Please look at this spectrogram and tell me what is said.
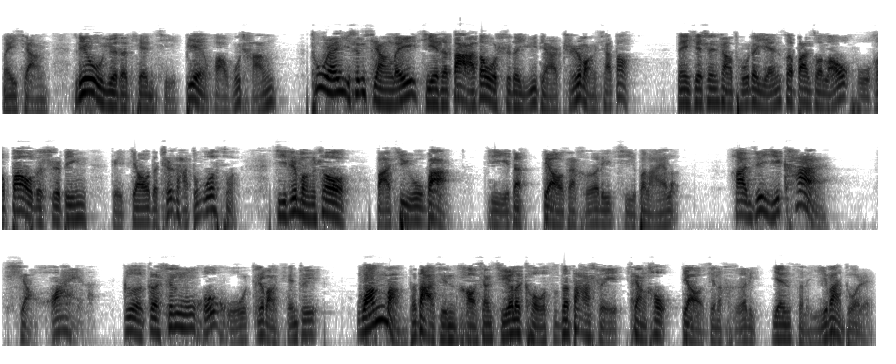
没想六月的天气变化无常，突然一声响雷，接着大豆似的雨点直往下倒。那些身上涂着颜色、扮作老虎和豹的士兵给浇得直打哆嗦。几只猛兽把巨无霸。挤得掉在河里起不来了，汉军一看，笑坏了，个个生龙活虎，直往前追。王莽的大军好像绝了口子的大水，向后掉进了河里，淹死了一万多人，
